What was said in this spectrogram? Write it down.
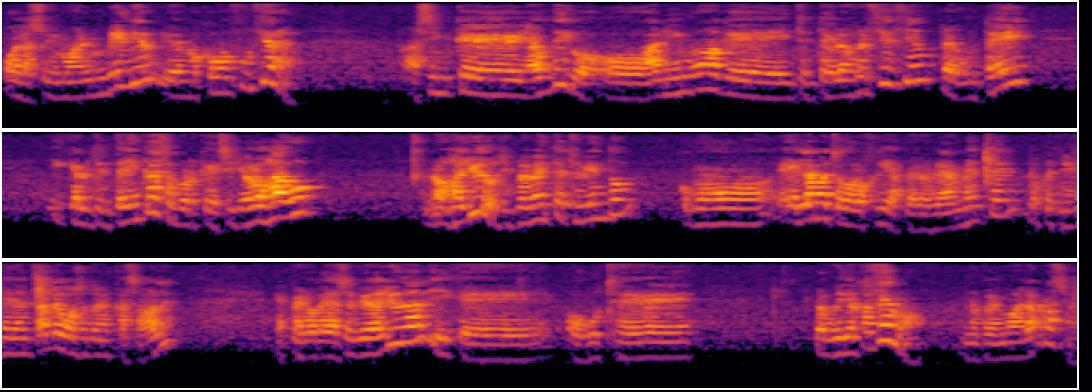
pues la subimos en un vídeo y vemos cómo funciona. Así que ya os digo, os animo a que intentéis los ejercicios, preguntéis y que lo intentéis en casa, porque si yo los hago, no os ayudo, simplemente estoy viendo cómo es la metodología, pero realmente lo que tenéis que intentarlo vosotros en casa, ¿vale? Espero que haya servido de ayuda y que os guste los vídeos que hacemos. Nos vemos en la próxima.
